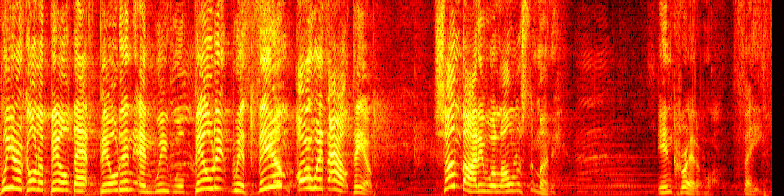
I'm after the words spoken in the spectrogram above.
we are going to build that building and we will build it with them or without them. Somebody will loan us the money. Incredible faith.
